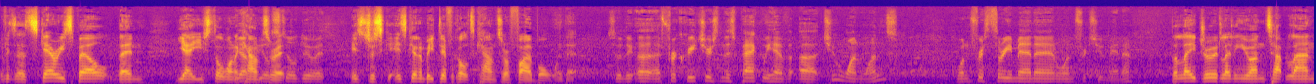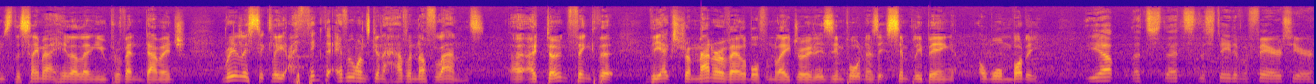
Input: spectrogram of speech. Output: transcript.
if it's a scary spell, then yeah, you still want to Yep, counter it. still do it. It's just it's going to be difficult to counter a fireball with it. So the, uh, for creatures in this pack, we have uh, two one ones, one for three mana and one for two mana. The Ley Druid letting you untap lands, the Samite Healer letting you prevent damage. Realistically, I think that everyone's going to have enough lands. Uh, I don't think that the extra mana available from Ley Druid is as important as it simply being a warm body. Yep, that's that's the state of affairs here.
